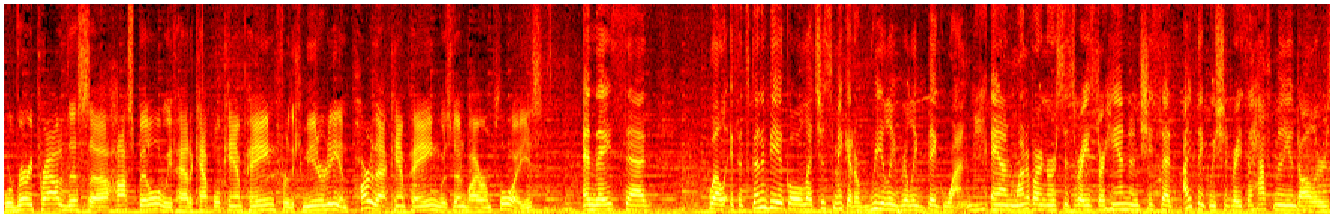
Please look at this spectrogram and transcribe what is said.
We're very proud of this uh, hospital. We've had a capital campaign for the community and part of that campaign was done by our employees. And they said, well, if it's going to be a goal, let's just make it a really, really big one. And one of our nurses raised her hand and she said, I think we should raise a half million dollars.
